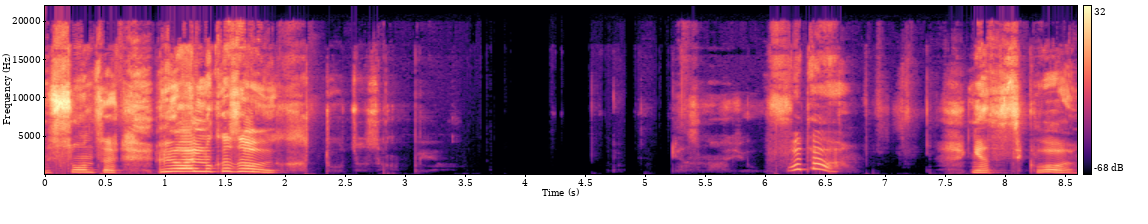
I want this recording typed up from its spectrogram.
Це не сонце. Реально казали, хто це зробив? Я знаю. Вода. Ні, стекло.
